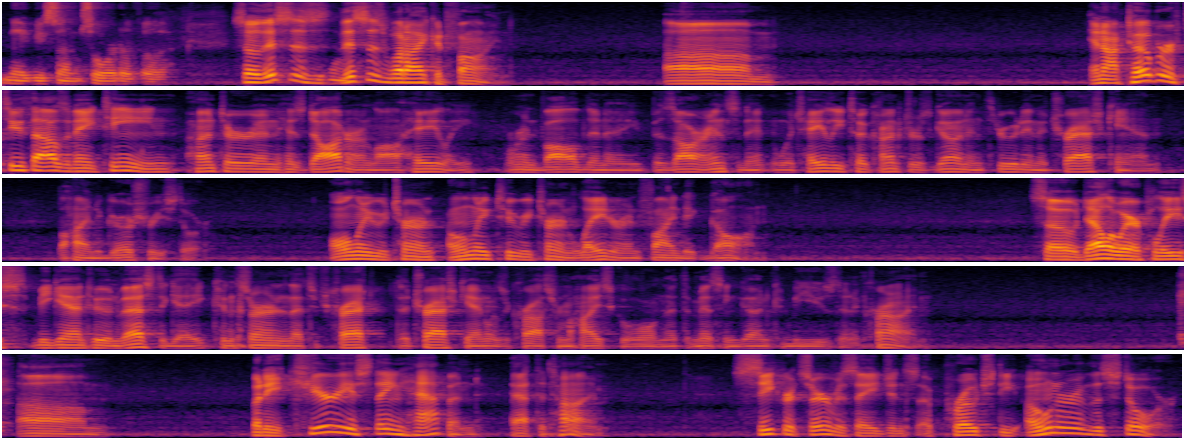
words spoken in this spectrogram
maybe some sort of a, So this is this is what I could find. Um, in October of 2018, Hunter and his daughter-in-law Haley were involved in a bizarre incident in which Haley took Hunter's gun and threw it in a trash can behind a grocery store. Only return only to return later and find it gone. So Delaware police began to investigate, concerned that the trash, the trash can was across from a high school and that the missing gun could be used in a crime. Um, but a curious thing happened at the time. Secret Service agents approached the owner of the store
